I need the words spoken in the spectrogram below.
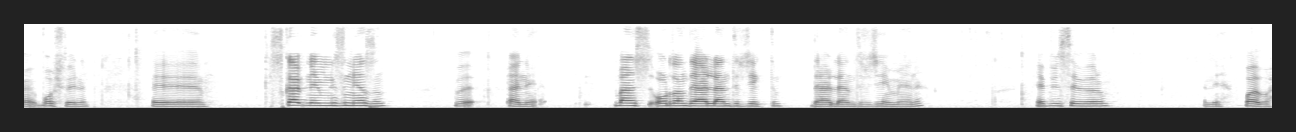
e, boş verin. Eee, Skype name'inizi yazın. Ve yani ben oradan değerlendirecektim. Değerlendireceğim yani. Hepinizi seviyorum. Hani bay bay.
